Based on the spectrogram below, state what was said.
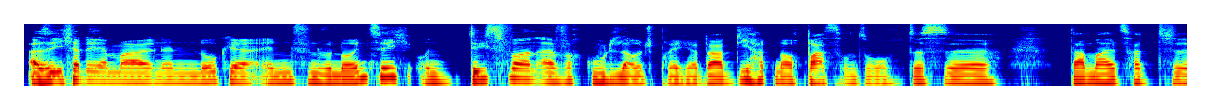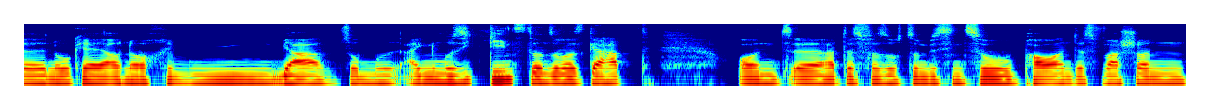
Also ich hatte ja mal einen Nokia N95 und das waren einfach gute Lautsprecher. Da, die hatten auch Bass und so. Das äh, damals hat äh, Nokia ja auch noch mm, ja so mu eigene Musikdienste und sowas gehabt und äh, hat das versucht so ein bisschen zu powern. Das war schon,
